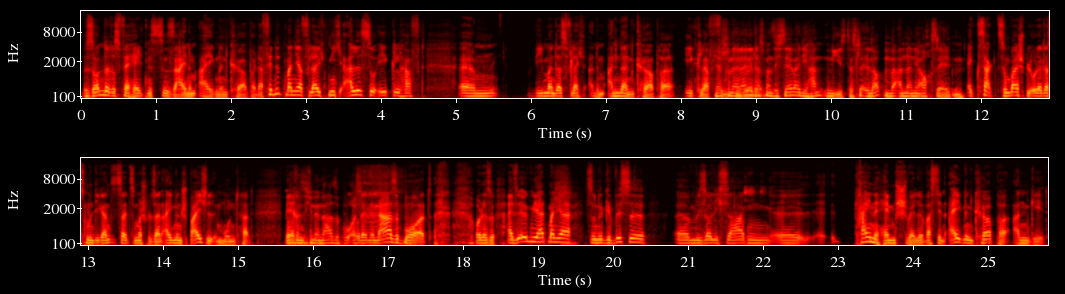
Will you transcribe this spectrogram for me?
besonderes Verhältnis zu seinem eigenen Körper. Da findet man ja vielleicht nicht alles so ekelhaft, ähm, wie man das vielleicht an einem anderen Körper ekelhaft Ja, finden schon alleine, würde. dass man sich selber in die Hand niest, das erlaubt man anderen ja auch selten. Exakt, zum Beispiel, oder dass man die ganze Zeit zum Beispiel seinen eigenen Speichel im Mund hat, Während während sich in der Nase bohrt. oder in der Nase bohrt oder so. Also irgendwie hat man ja so eine gewisse, ähm, wie soll ich sagen, äh, keine Hemmschwelle, was den eigenen Körper angeht.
